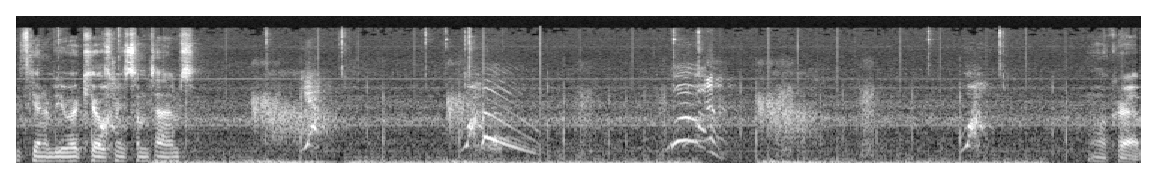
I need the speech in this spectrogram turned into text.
is gonna be what kills me sometimes. Oh crap.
